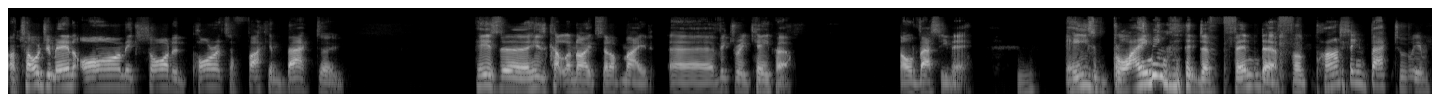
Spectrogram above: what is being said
I told you, man. I'm excited. Pirates are fucking back, dude. Here's a here's a couple of notes that I've made. Uh, victory keeper old Vassy there. Mm-hmm. He's blaming the defender for passing back to him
